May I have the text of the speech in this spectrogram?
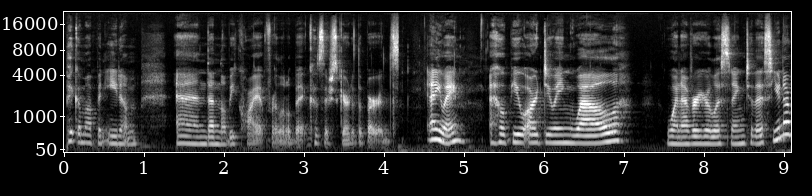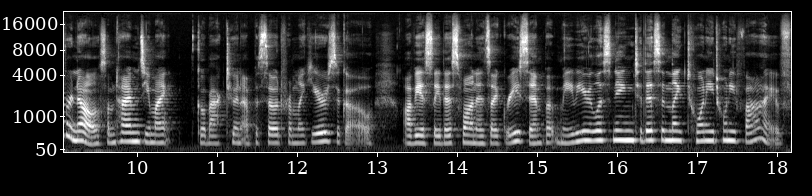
pick them up and eat them and then they'll be quiet for a little bit because they're scared of the birds. Anyway I hope you are doing well whenever you're listening to this. You never know. Sometimes you might go back to an episode from like years ago. Obviously, this one is like recent, but maybe you're listening to this in like 2025.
